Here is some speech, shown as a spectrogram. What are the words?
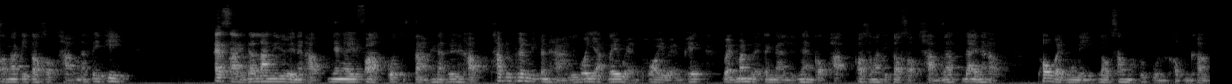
สามารถติดต่อสอบถามนัดได้ที่แอดไซน์ด้านล่างนี้เลยนะครับ ยังไงฝากกดติดตามให้นัดด้วยนะครับ ถ้าเพื่อนๆมีปัญหาหรือว่าอยากได้แหวนพลอยแหวนเพชรแหวนมั่นแหวนแต่งงานหรือ งานกอบผักก็สามารถติดต่อสอบถามนัดได้นะครับเพราะแหวนวงนี้เราสร้างมาเพื่อคุณขอบคุณครับ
